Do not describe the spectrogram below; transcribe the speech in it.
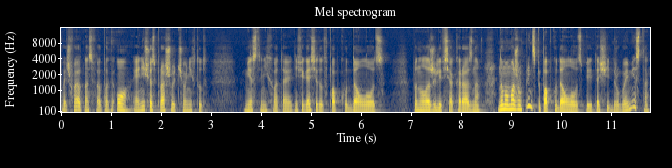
Файл у нас файл. О, и они еще спрашивают, что у них тут места не хватает. Нифига себе тут в папку downloads поналожили всяко разно. Но мы можем, в принципе, папку downloads перетащить в другое место.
